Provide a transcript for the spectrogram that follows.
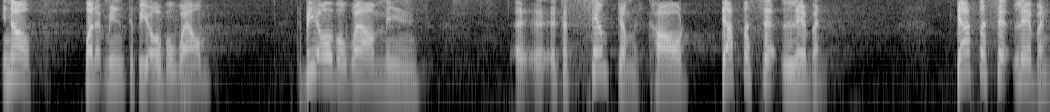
You know what it means to be overwhelmed? To be overwhelmed means uh, uh, it's a symptom called deficit living. Deficit living.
